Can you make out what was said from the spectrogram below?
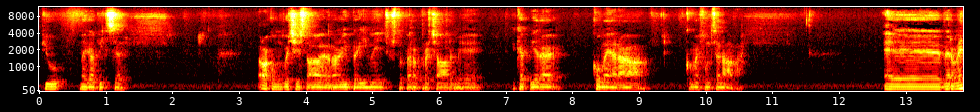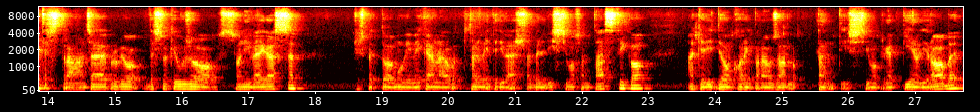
più megapixel. Però comunque ci sta, erano i primi, giusto per approcciarmi e, e capire com'era, come funzionava è veramente strano, cioè proprio adesso che uso Sony Vegas rispetto a Movie Maker è una roba totalmente diversa, bellissimo, fantastico, anche lì devo ancora imparare a usarlo tantissimo perché è pieno di robe,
